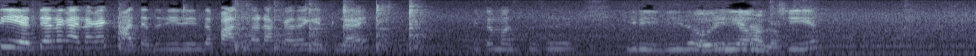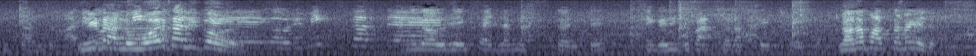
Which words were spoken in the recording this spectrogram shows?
ती येते ना काय ना काय खाते. आता दीदीने पास्ता टाकायला घेतलाय. तिथं मस्त ग्रेव्ही धवली आलो. आमची. आलो वर खाली कर. गौरी मिक्स करते. आणि गौरी एक साईडला मिक्स करते. तिथे पास्ता टाकते दादा पाच टाकायचं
